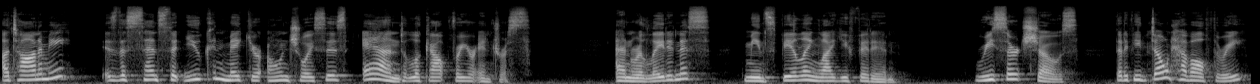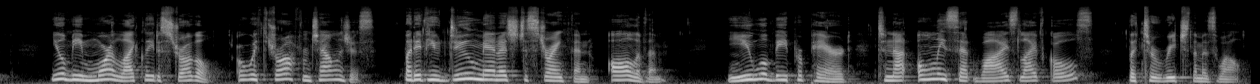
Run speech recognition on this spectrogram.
Autonomy is the sense that you can make your own choices and look out for your interests. And relatedness means feeling like you fit in. Research shows that if you don't have all three, you'll be more likely to struggle or withdraw from challenges. But if you do manage to strengthen all of them, you will be prepared to not only set wise life goals, but to reach them as well.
